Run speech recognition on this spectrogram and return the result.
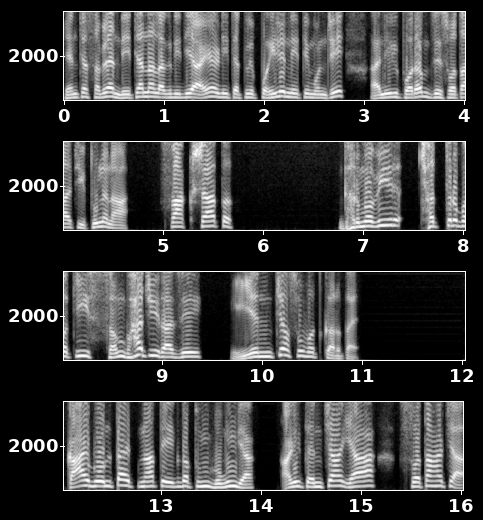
यांच्या सगळ्या नेत्यांना लागलेली आहे आणि त्यातले पहिले नेते म्हणजे अनिल परब जे स्वतःची तुलना साक्षात धर्मवीर छत्रपती संभाजीराजे यांच्यासोबत करताय काय बोलतायत ना ते एकदा तुम्ही बघून घ्या. आणि त्यांच्या या स्वतःच्या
